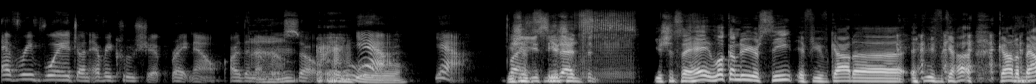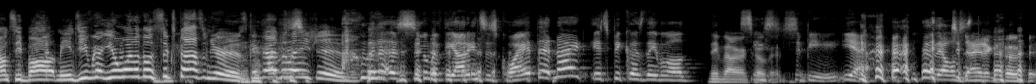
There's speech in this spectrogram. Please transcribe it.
every voyage on every cruise ship right now are the numbers. So, yeah. Yeah. You But should, you see you that? should- you should say, "Hey, look under your seat. If you've got a if you've got got a bouncy ball, it means you've got you're one of those six passengers. Congratulations!" I'm going to assume if the audience is quiet that night, it's because they've all They've already ceased COVID. to be. Yeah. they all died of COVID.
